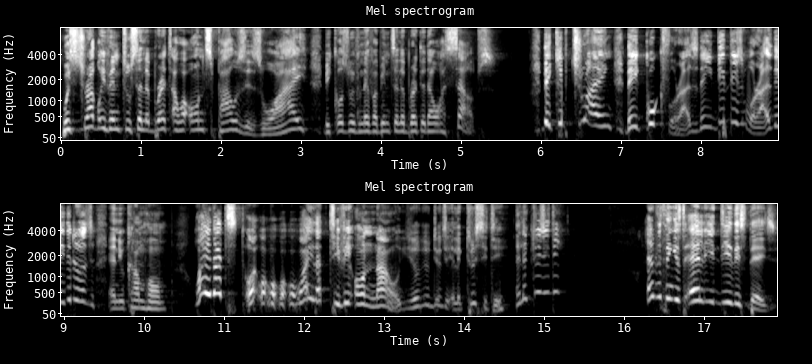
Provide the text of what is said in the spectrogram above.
We struggle even to celebrate our own spouses. Why? Because we've never been celebrated ourselves. They keep trying. They cook for us. They did this for us. They did this. And you come home. Why that? Why, why that TV on now? You, you, electricity, electricity. Everything is LED these days.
